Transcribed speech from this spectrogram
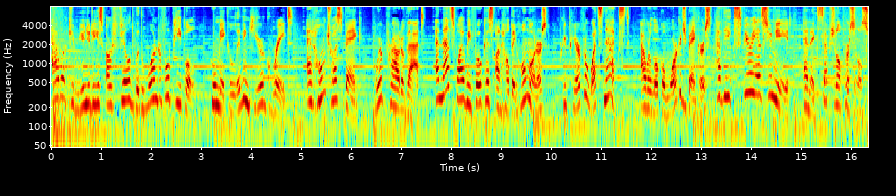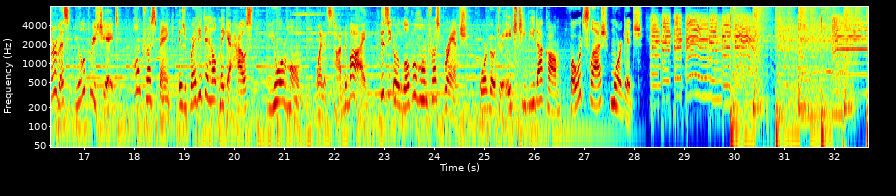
Our communities are filled with wonderful people who make living here great. At Home Trust Bank, we're proud of that. And that's why we focus on helping homeowners prepare for what's next. Our local mortgage bankers have the experience you need and exceptional personal service you'll appreciate. Home Trust Bank is ready to help make a house your home when it's time to buy. Visit your local Home Trust branch or go to htb.com forward slash mortgage.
